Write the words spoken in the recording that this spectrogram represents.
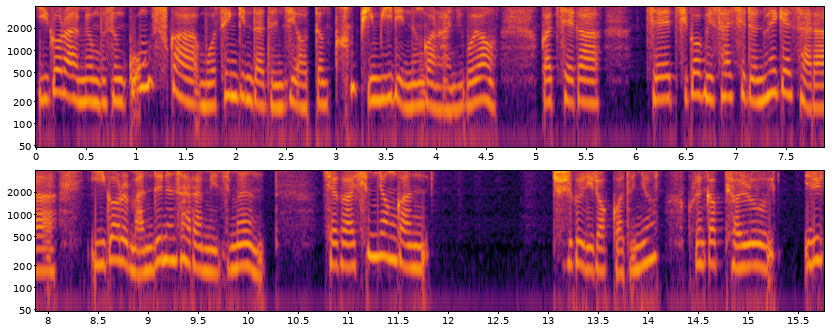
이걸 알면 무슨 꽁수가 뭐 생긴다든지 어떤 큰 비밀이 있는 건 아니고요. 그러니까 제가 제 직업이 사실은 회계사라 이거를 만드는 사람이지만 제가 10년간 주식을 잃었거든요. 그러니까 별로 일,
